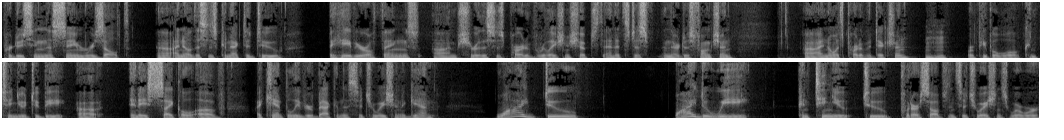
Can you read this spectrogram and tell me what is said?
producing the same result. Uh, I know this is connected to behavioral things. Uh, I'm sure this is part of relationships, and it's just and their dysfunction. Uh, I know it's part of addiction hmm where people will continue to be uh, in a cycle of, I can't believe you're back in this situation again. Why do why do we continue to put ourselves in situations where we're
